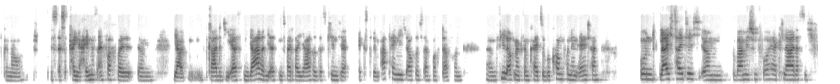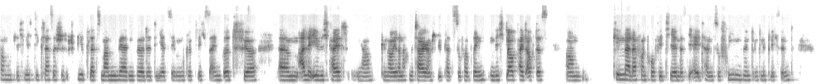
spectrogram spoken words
genau ist es kein Geheimnis einfach, weil ähm, ja gerade die ersten Jahre, die ersten zwei, drei Jahre, das Kind ja extrem abhängig auch ist einfach davon, ähm, viel Aufmerksamkeit zu bekommen von den Eltern. Und gleichzeitig ähm, war mir schon vorher klar, dass ich vermutlich nicht die klassische Spielplatzmami werden würde, die jetzt eben glücklich sein wird, für ähm, alle Ewigkeit, ja, genau ihre Nachmittage am Spielplatz zu verbringen. Und ich glaube halt auch, dass ähm, Kinder davon profitieren, dass die Eltern zufrieden sind und glücklich sind.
